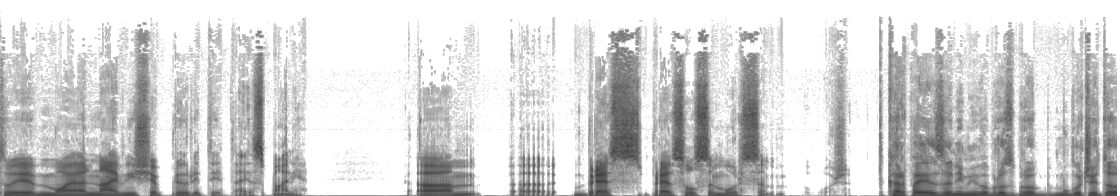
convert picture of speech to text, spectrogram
to je moja najvišja prioriteta, je spanje. Um, uh, brez, brez 8 ur sem. Kar pa je zanimivo, mogoče je to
